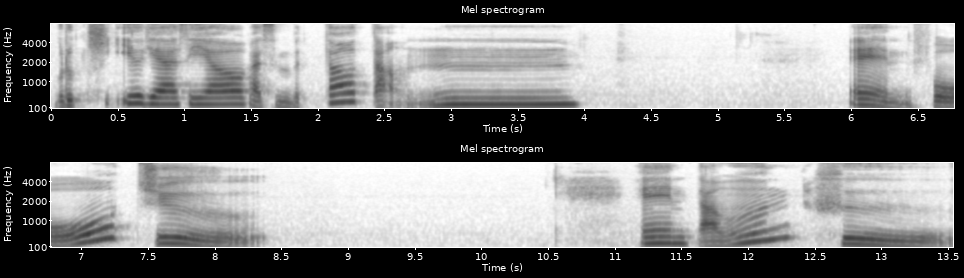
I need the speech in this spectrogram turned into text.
무릎 길게 하세요. 가슴부터 다운 and four 쭉 and down 후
